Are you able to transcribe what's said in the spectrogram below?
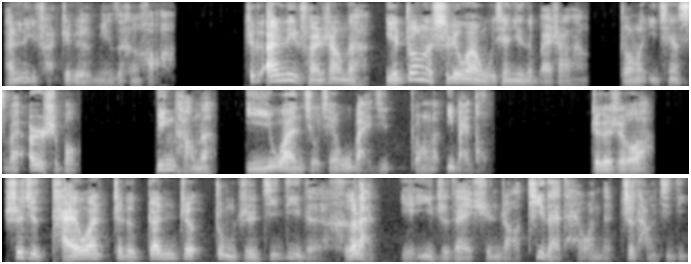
安利船这个名字很好啊，这个安利船上呢也装了十六万五千斤的白砂糖，装了一千四百二十包，冰糖呢一万九千五百斤，装了一百桶。这个时候啊，失去台湾这个甘蔗种植基地的荷兰，也一直在寻找替代台湾的制糖基地。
